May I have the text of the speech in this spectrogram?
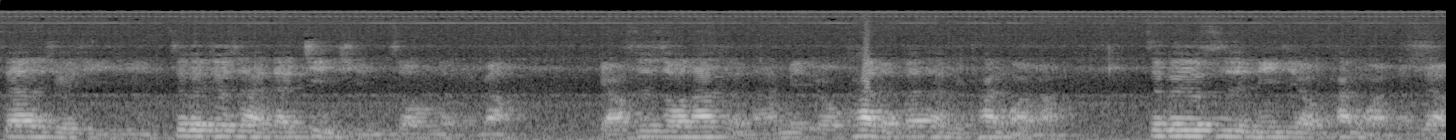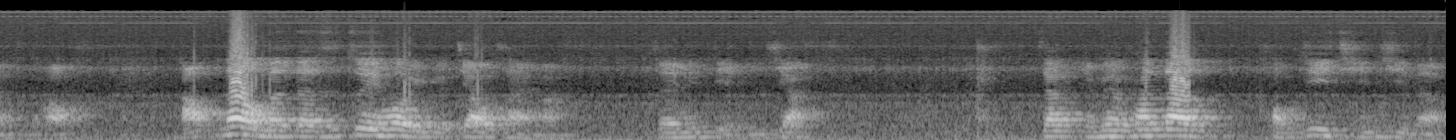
这样的学习情形，这个就是还在进行中的，有没有？表示说他可能还没有看的，但是还没看完嘛。这个就是你已经有看完了这样子哈。好，那我们的是最后一个教材嘛，所以你点一下，这样有没有看到统计情形的？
